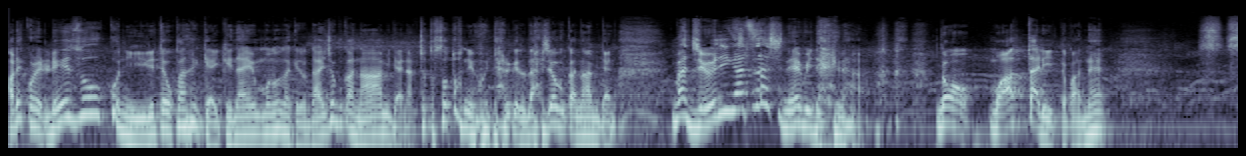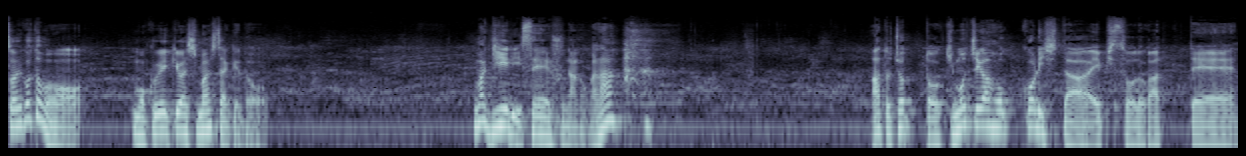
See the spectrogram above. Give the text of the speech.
あれこれ冷蔵庫に入れておかなきゃいけないものだけど大丈夫かなみたいな。ちょっと外に置いてあるけど大丈夫かなみたいな。まあ12月だしねみたいなのもあったりとかね。そういうことも目撃はしましたけど。まあギリセーフなのかな。あとちょっと気持ちがほっこりしたエピソードがあって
